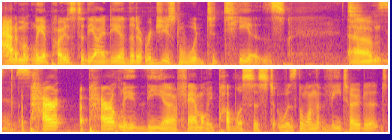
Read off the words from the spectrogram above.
adamantly opposed to the idea that it reduced Wood to tears. Um, Apparent, apparently, the uh, family publicist was the one that vetoed it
